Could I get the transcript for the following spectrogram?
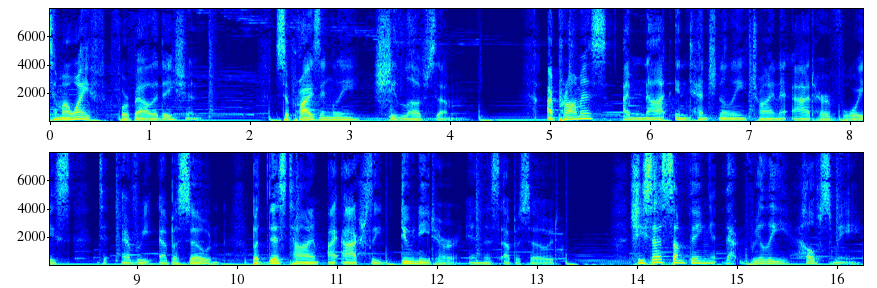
to my wife for validation. Surprisingly, she loves them. I promise I'm not intentionally trying to add her voice to every episode, but this time I actually do need her in this episode. She says something that really helps me.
